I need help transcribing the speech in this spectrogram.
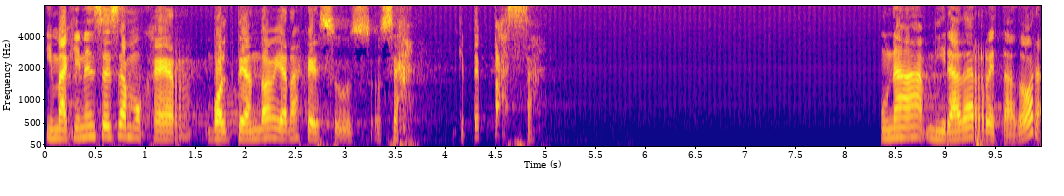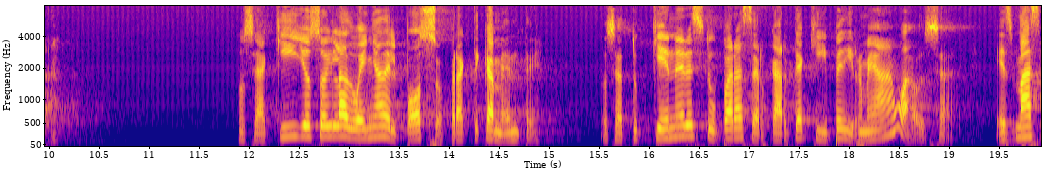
Imagínense esa mujer volteando a ver a Jesús. O sea, ¿qué te pasa? Una mirada retadora. O sea, aquí yo soy la dueña del pozo, prácticamente. O sea, ¿tú quién eres tú para acercarte aquí y pedirme agua? O sea, es más,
